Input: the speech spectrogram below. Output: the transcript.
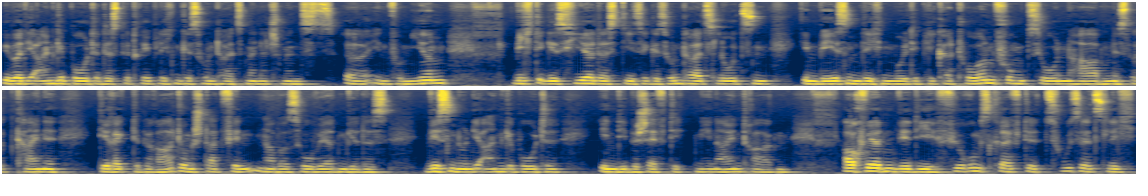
über die Angebote des betrieblichen Gesundheitsmanagements äh, informieren. Wichtig ist hier, dass diese Gesundheitslotsen im Wesentlichen Multiplikatorenfunktionen haben. Es wird keine direkte Beratung stattfinden, aber so werden wir das Wissen und die Angebote in die Beschäftigten hineintragen. Auch werden wir die Führungskräfte zusätzlich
